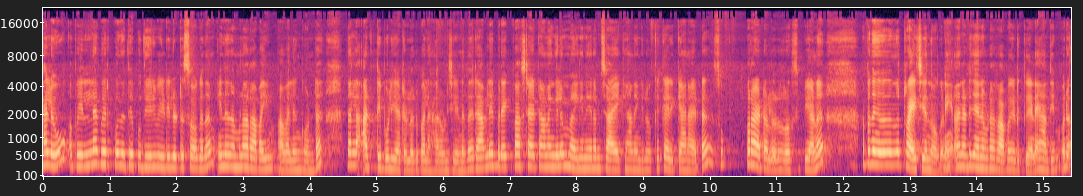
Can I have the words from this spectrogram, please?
ഹലോ അപ്പോൾ എല്ലാ പേർക്കും ഇന്നത്തെ പുതിയൊരു വീഡിയോയിലോട്ട് സ്വാഗതം. ഇന്ന് നമ്മൾ റവയും അവലും കൊണ്ട് നല്ല അടിപൊളിയായിട്ടുള്ളൊരു പലഹാരമാണ് ചെയ്യുന്നത്. രാവിലെ ബ്രേക്ക്ഫാസ്റ്റ് ആയിട്ടാണെങ്കിലും വൈകുന്നേരം ചായക്കാണെങ്കിലും ഒക്കെ കഴിക്കാനായിട്ട് സൂപ്പറായിട്ടുള്ളൊരു റെസിപ്പിയാണ് അപ്പോൾ നിങ്ങൾ ഇതൊന്ന് ട്രൈ ചെയ്ത് നോക്കണേ. അതിനായിട്ട് ഞാനിവിടെ റവ എടുക്കുകയാണേ. ആദ്യം ഒരു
